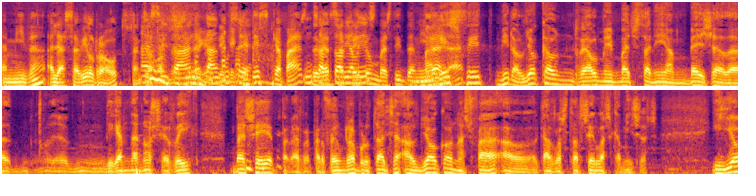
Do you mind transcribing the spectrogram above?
a mida allà a Savile Road, sense Ah, tant, i Dic, tant, dic, sé. Aquest és capaç d'haver-se fet un vestit de mida M'hagués allà. fet... Mira, el lloc on realment vaig tenir enveja de, de diguem, de no ser ric, va ser, per, per fer un reportatge, al lloc on es fa el Carles III les camises. I jo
